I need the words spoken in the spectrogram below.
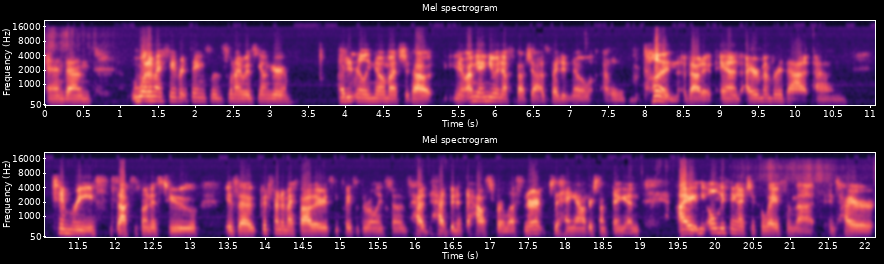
And um, one of my favorite things was when I was younger, I didn't really know much about, you know, I mean, I knew enough about jazz, but I didn't know a ton about it. And I remember that um, Tim Ries, the saxophonist who is a good friend of my father's, he plays with the Rolling Stones, had had been at the house for a lesson to hang out or something. And I the only thing I took away from that entire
